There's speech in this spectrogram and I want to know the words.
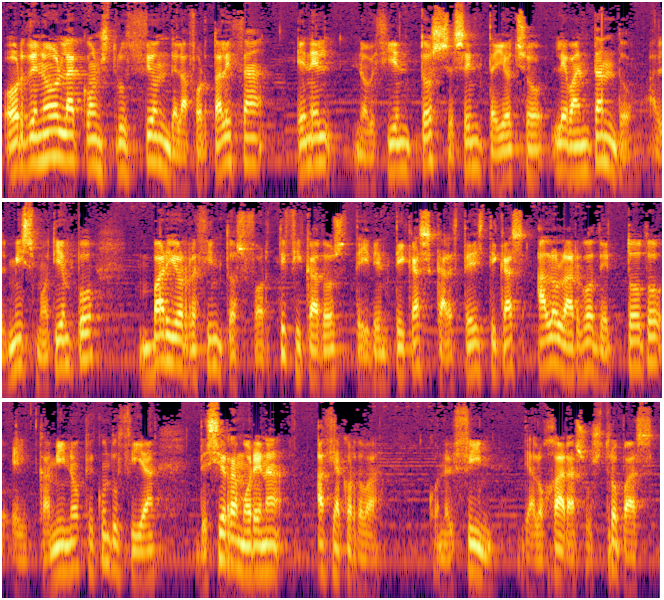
ordenó la construcción de la fortaleza en el 968, levantando al mismo tiempo varios recintos fortificados de idénticas características a lo largo de todo el camino que conducía de Sierra Morena hacia Córdoba, con el fin de alojar a sus tropas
